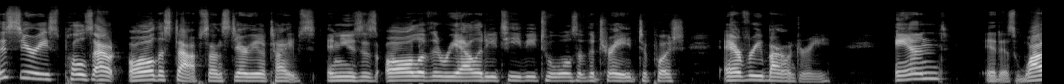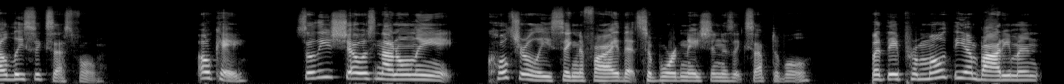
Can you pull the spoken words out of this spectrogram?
This series pulls out all the stops on stereotypes and uses all of the reality TV tools of the trade to push every boundary. And it is wildly successful. Okay, so these shows not only culturally signify that subordination is acceptable, but they promote the embodiment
